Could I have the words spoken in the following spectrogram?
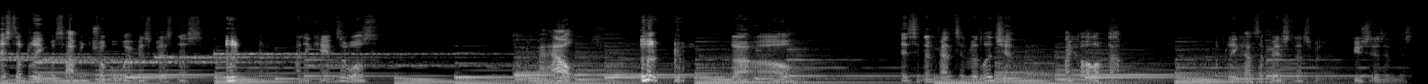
Mr. Bleak was having trouble with his business, and he came to us for help. so, it's an invented religion, like all of them. Bleak has a business which produces and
